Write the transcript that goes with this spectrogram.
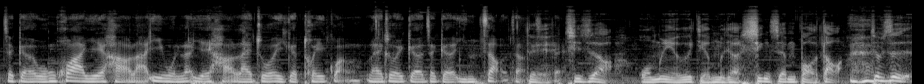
这个文化也好啦，译文也好，来做一个推广，来做。一个这个营造这样子。对，其实啊，我们有个节目叫《新生报道》，就是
